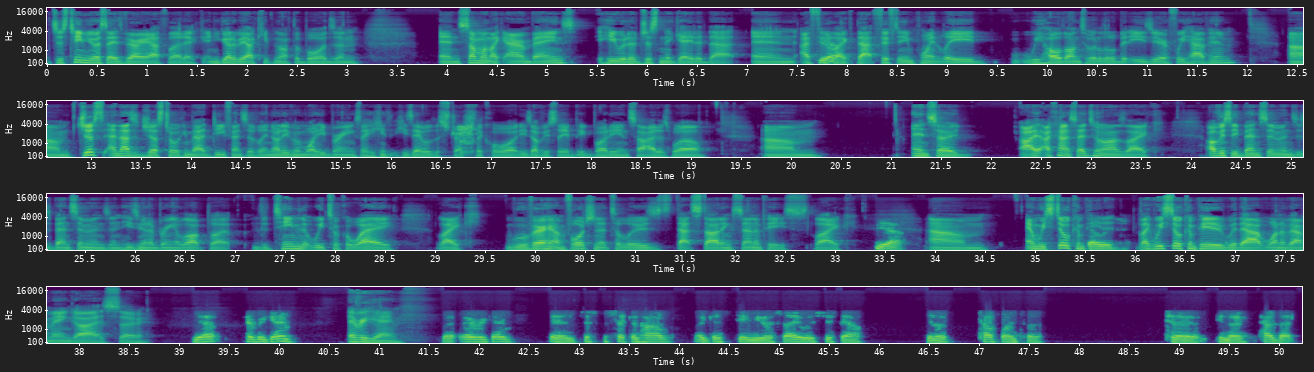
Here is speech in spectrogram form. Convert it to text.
just Team USA is very athletic, and you got to be able to keep them off the boards. And and someone like Aron Baynes, he would have just negated that. And I feel Yeah. like that 15 point lead, we hold on to it a little bit easier if we have him. Um, just and that's just talking about defensively, not even what he brings. Like he can, he's able to stretch the court. He's obviously a big body inside as well. Um, and so I, I kind of said to him, I was like, obviously Ben Simmons is Ben Simmons and he's going to bring a lot, but the team that we took away, like we were very unfortunate to lose that starting centerpiece. Like, Yeah, um, and we still competed. like we still competed without one of our main guys. So yeah. Every game, every game, but every game, and just the second half against Team USA was just our, you know, tough one to, to you know have that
